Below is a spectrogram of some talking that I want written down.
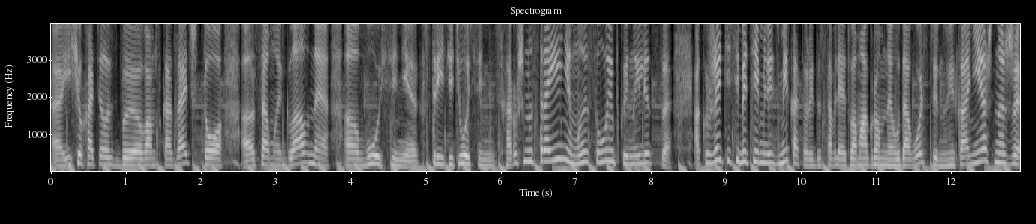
Э, Еще хотелось бы вам сказать, что э, самое главное э, в осени, встретить осень с хорошим настроением и с улыбкой на лице. Окружайте себя теми людьми, которые доставляют вам огромное удовольствие. Ну и, конечно же,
